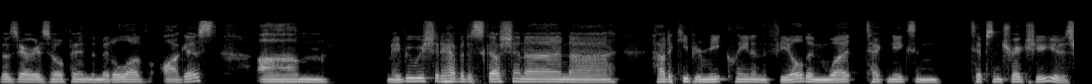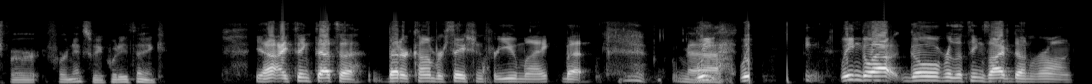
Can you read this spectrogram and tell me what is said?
those areas open in the middle of August. Um, maybe we should have a discussion on uh, how to keep your meat clean in the field and what techniques and tips and tricks you use for for next week. What do you think? Yeah, I think that's a better conversation for you, Mike. But we, we we can go out go over the things I've done wrong.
